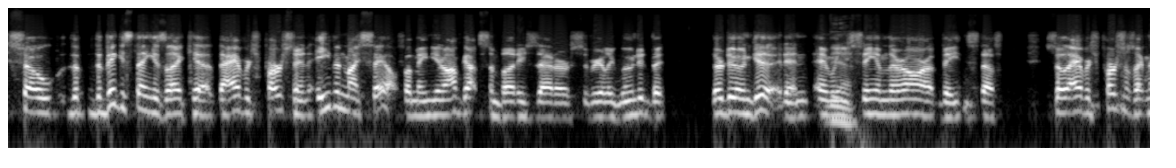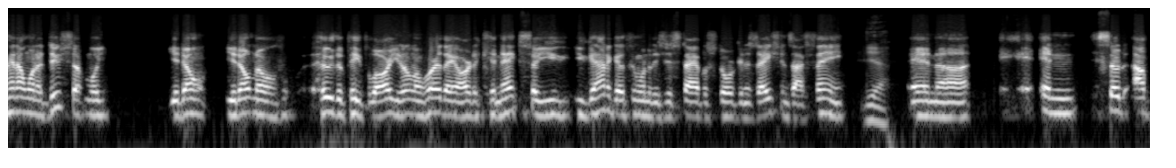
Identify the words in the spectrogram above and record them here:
so the the biggest thing is like uh, the average person, even myself. I mean, you know, I've got some buddies that are severely wounded, but they're doing good, and and when Yeah. you see them, they are upbeat and stuff. So the average person's like, man, I want to do something. Well, you don't you don't know who the people are, you don't know where they are to connect. So you you got to go through one of these established organizations, I think. Yeah. and uh, and so I'll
